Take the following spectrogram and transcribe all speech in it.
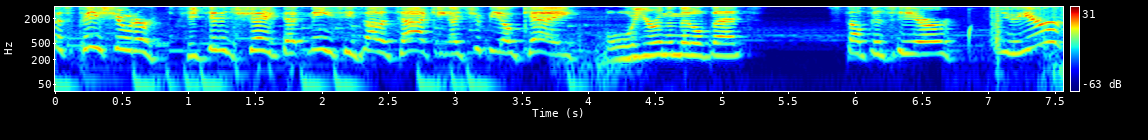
It's pea shooter. He didn't shake. That means he's not attacking. I should be okay. Oh, you're in the middle vent. Stuff is here. Are you here?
